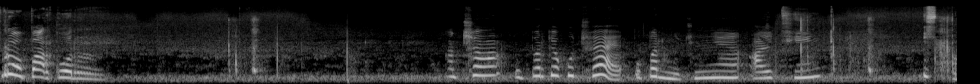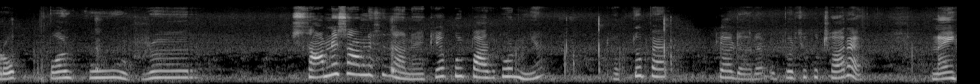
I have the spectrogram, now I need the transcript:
pro parkour अच्छा ऊपर क्या कुछ है? ऊपर मुझे नहीं है आई थिंक इस प्रो पार्कोर सामने सामने से जाना है क्या? कोई पार्कोर नहीं है? रख तो पैर क्या जा रहा है? ऊपर से कुछ आ रहा है? नहीं।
